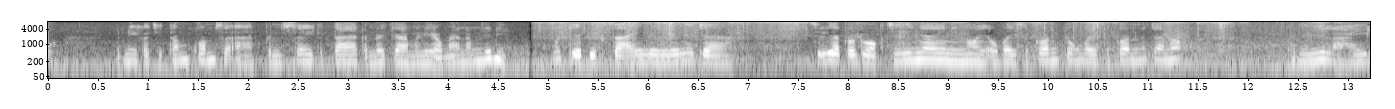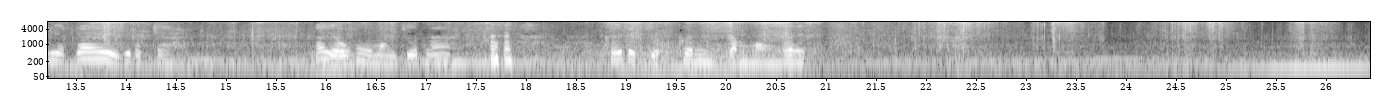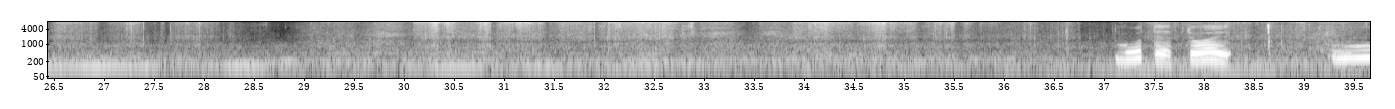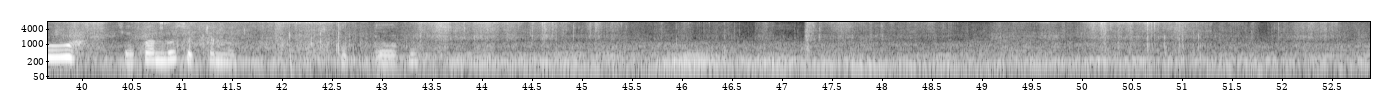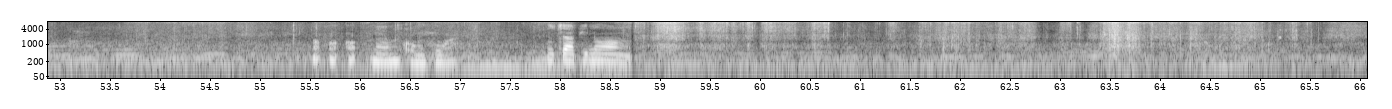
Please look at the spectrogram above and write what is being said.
วันนี้ก็จะทำความสะอาดเป็นไส้กระตากันด้วยจ้ามันนี่ออกมาน้ำด้นี่มาเก็บอีกสายหนึ่งเลยนี่จ้าสิเรียกเอาดอกชี้ไงนิดหน่อยเอาไว้สะก้อนจงไว้สะก้อนนะจ้าเนาะเพันมีหลายเรียกได้อยี่ดอกจ้าแล้วเดี๋ยวหูมองเก็บนะ เคยได้เก็บเพื่อนจำมองได้ โอ้แตกจ้อยโอ้เสียความรู้สึกจังเลยแตกแตกนี่เอาเอาเอาน้ำของหัวนี่จ้าพี่น้อง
